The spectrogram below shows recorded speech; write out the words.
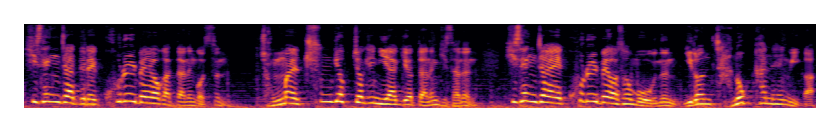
희생자들의 코를 베어갔다는 것은 정말 충격적인 이야기였다는 기사는 희생자의 코를 베어서 모으는 이런 잔혹한 행위가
